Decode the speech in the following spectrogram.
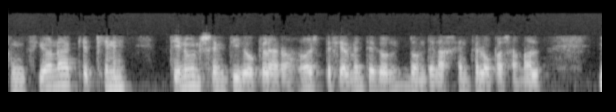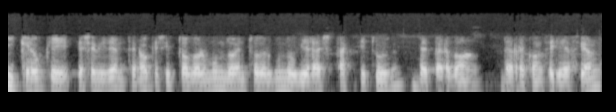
funciona, que tiene tiene un sentido claro, ¿no? Especialmente donde la gente lo pasa mal. Y creo que es evidente, ¿no? Que si todo el mundo en todo el mundo hubiera esta actitud de perdón, de reconciliación,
